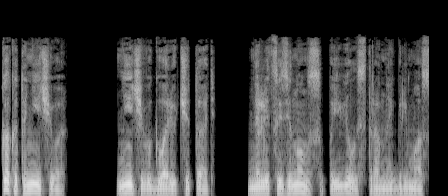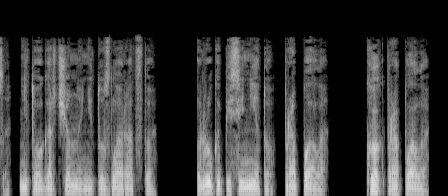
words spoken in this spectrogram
Как это нечего? Нечего, говорю, читать. На лице Зеноноса появилась странная гримаса, не то огорченное, не то злорадство. Рукописи нету, пропала. Как пропала?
